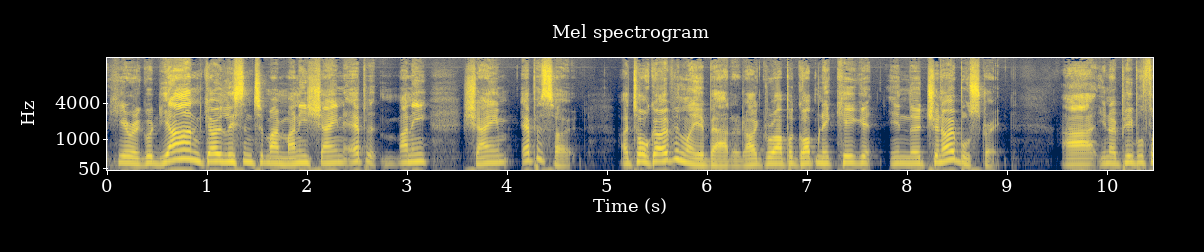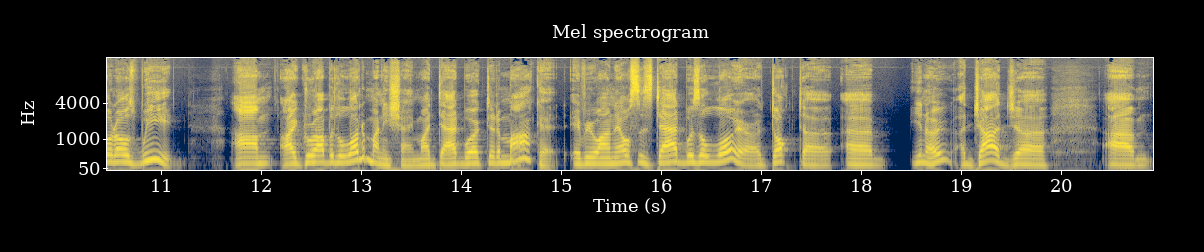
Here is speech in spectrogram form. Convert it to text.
hear a good yarn, go listen to my money shame epi- money shame episode. I talk openly about it. I grew up a Gopnik kid in the Chernobyl street. Uh, you know, people thought I was weird. Um, I grew up with a lot of money shame. My dad worked at a market. Everyone else's dad was a lawyer, a doctor, uh, you know, a judge, uh, um,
